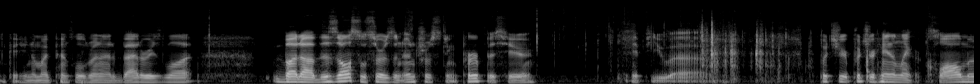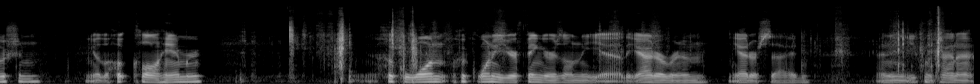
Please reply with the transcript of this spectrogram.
because you know my pencils run out of batteries a lot. But uh, this also serves an interesting purpose here. If you uh, put your put your hand in like a claw motion, you know the hook claw hammer. Hook one hook one of your fingers on the uh, the outer rim, the outer side, and you can kind of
